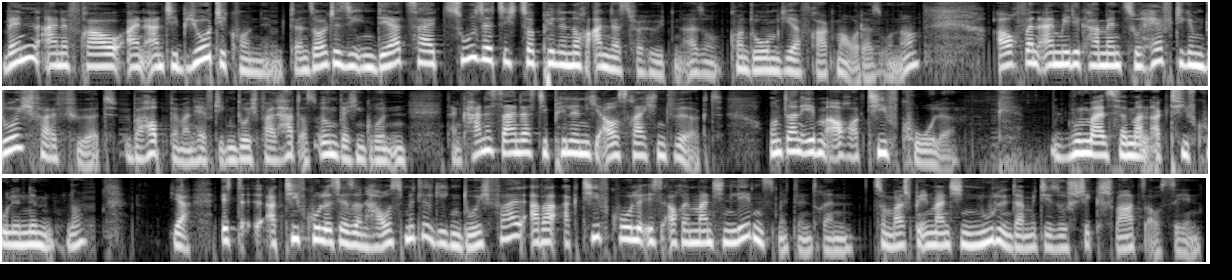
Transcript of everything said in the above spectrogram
wenn eine Frau ein Antibiotikum nimmt, dann sollte sie in der Zeit zusätzlich zur Pille noch anders verhüten, also Kondom, Diaphragma oder so. Ne? Auch wenn ein Medikament zu heftigem Durchfall führt, überhaupt wenn man heftigen Durchfall hat aus irgendwelchen Gründen, dann kann es sein, dass die Pille nicht ausreichend wirkt. Und dann eben auch Aktivkohle. Du meinst, wenn man Aktivkohle nimmt, ne? Ja, ist, Aktivkohle ist ja so ein Hausmittel gegen Durchfall, aber Aktivkohle ist auch in manchen Lebensmitteln drin. Zum Beispiel in manchen Nudeln, damit die so schick schwarz aussehen.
